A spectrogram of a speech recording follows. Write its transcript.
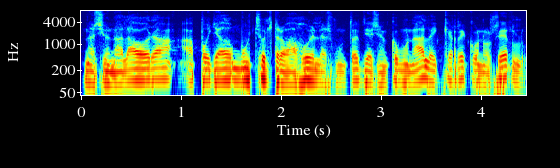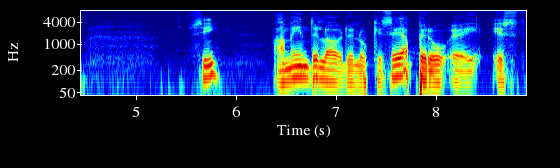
nacional ahora ha apoyado mucho el trabajo de las juntas de acción comunal, hay que reconocerlo, ¿sí? Amén de lo, de lo que sea, pero eh, es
